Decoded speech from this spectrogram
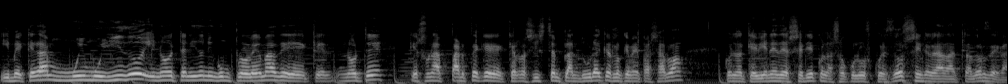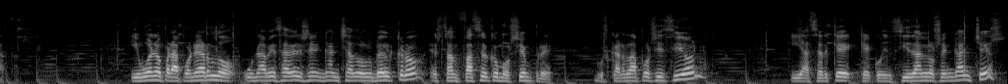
y me queda muy mullido y no he tenido ningún problema de que note que es una parte que, resiste en plan dura, que es lo que me pasaba con el que viene de serie con las Oculus Quest 2 sin el adaptador de gafas. Y bueno, para ponerlo, una vez habéis enganchado el velcro, es tan fácil como siempre, buscar la posición y hacer que, que coincidan los enganches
